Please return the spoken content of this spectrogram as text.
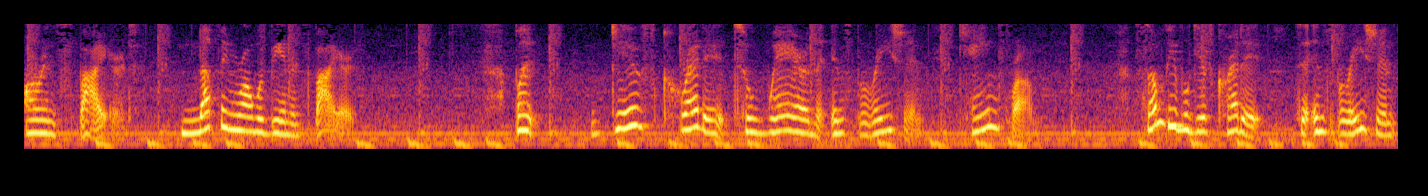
are inspired. Nothing wrong with being inspired, but give credit to where the inspiration came from. Some people give credit to inspiration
